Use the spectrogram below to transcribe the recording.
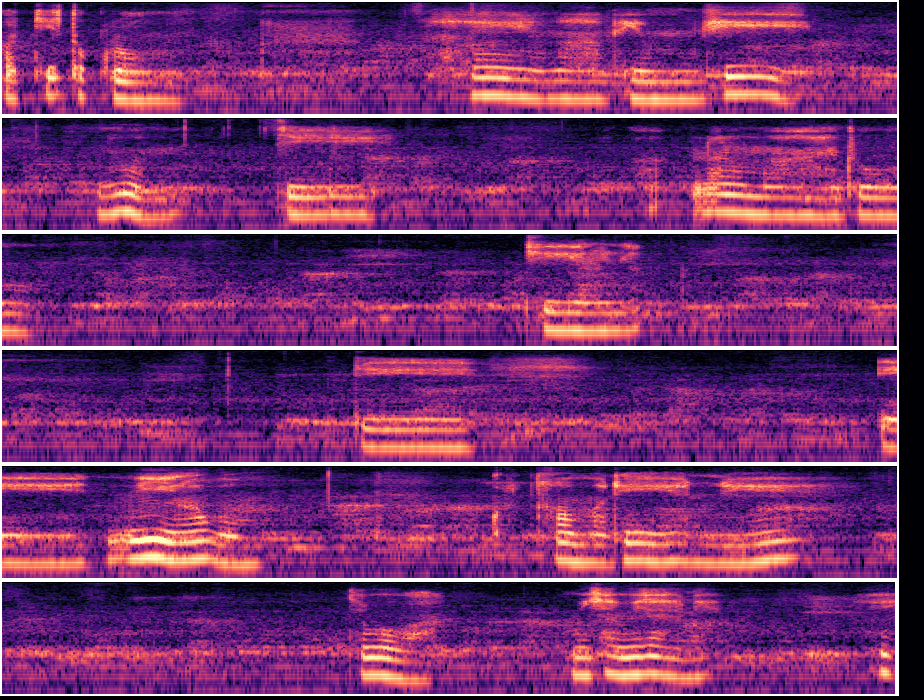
กดที่ตกลง ให้มาพิมพ์ที่นุ่น G แล้วเรามาดู G อะไรเนี่ย D A นี่ครับผม เข้ามาที่อันนี้ใช่ป่าวะไม่ใช่ไม่ใช่อันนี้เฮ้ย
